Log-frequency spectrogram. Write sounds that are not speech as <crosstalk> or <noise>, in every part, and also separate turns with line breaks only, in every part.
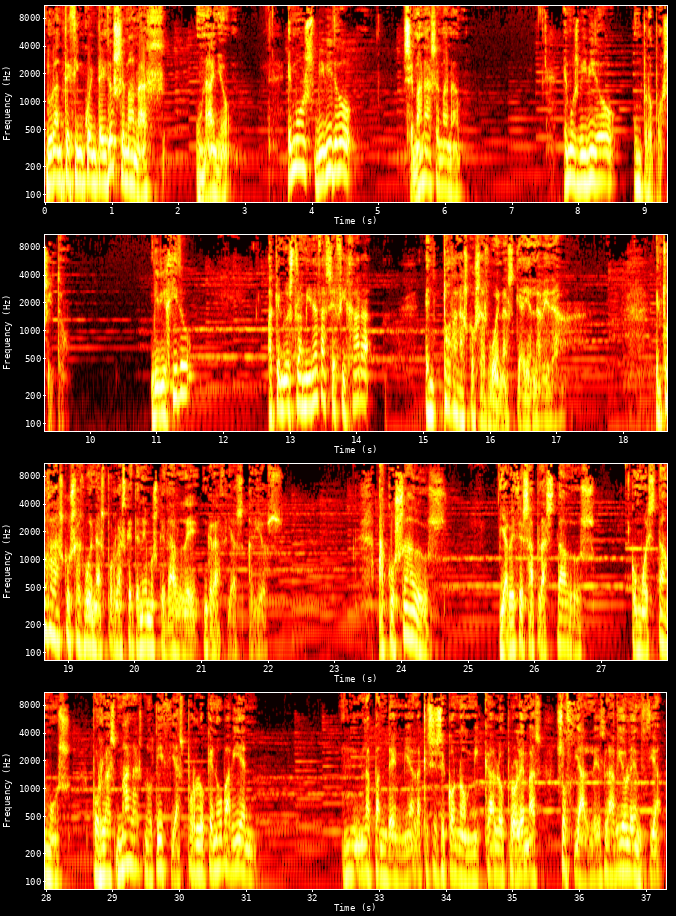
Durante 52 semanas, un año, hemos vivido semana a semana, hemos vivido un propósito, dirigido a que nuestra mirada se fijara en todas las cosas buenas que hay en la vida, en todas las cosas buenas por las que tenemos que darle gracias a Dios. Acosados y a veces aplastados como estamos por las malas noticias, por lo que no va bien. La pandemia, la crisis económica, los problemas sociales, la violencia,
